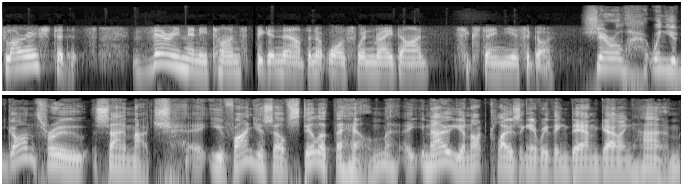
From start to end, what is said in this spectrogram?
flourished and it's very many times bigger now than it was when Ray died 16 years ago. Cheryl, when you'd gone through so much, uh, you find yourself still at the helm. Uh, you know you're not closing everything down going home.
